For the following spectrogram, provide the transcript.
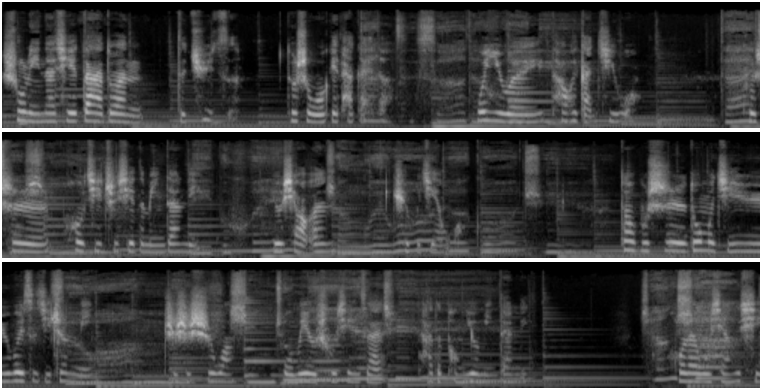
书里那些大段的句子，都是我给他改的。我以为他会感激我，可是后期致谢的名单里，有小恩，却不见我。倒不是多么急于为自己证明，只是失望，我没有出现在他的朋友名单里。后来我想起，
